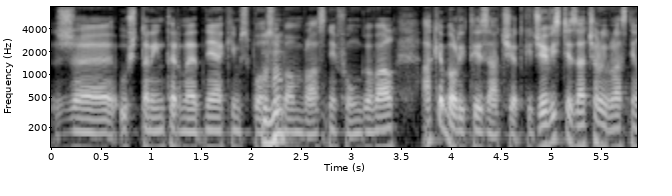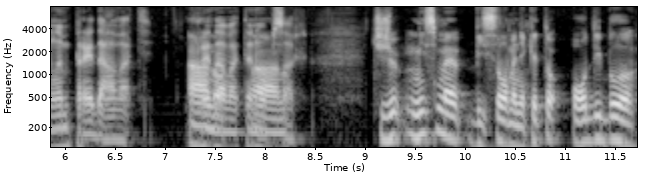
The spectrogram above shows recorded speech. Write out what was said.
Že už ten internet nejakým spôsobom mm-hmm. vlastne fungoval. Aké boli tie začiatky? Čiže vy ste začali vlastne len predávať. Áno, predávať ten áno. obsah. Čiže my sme vyslovene, keď to Audible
